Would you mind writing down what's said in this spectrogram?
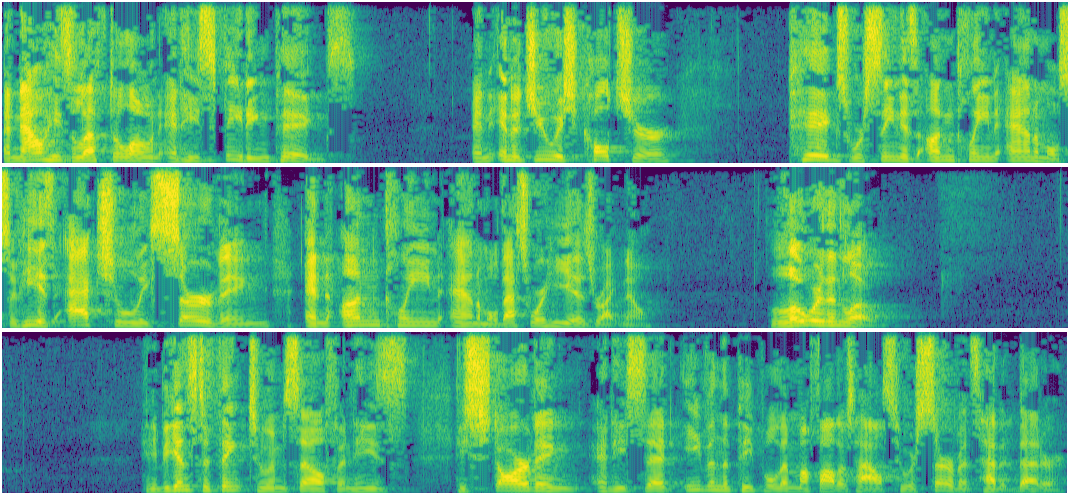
and now he's left alone and he's feeding pigs. And in a Jewish culture, pigs were seen as unclean animals. So he is actually serving an unclean animal. That's where he is right now. Lower than low. And he begins to think to himself and he's, he's starving and he said, even the people in my father's house who are servants have it better.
